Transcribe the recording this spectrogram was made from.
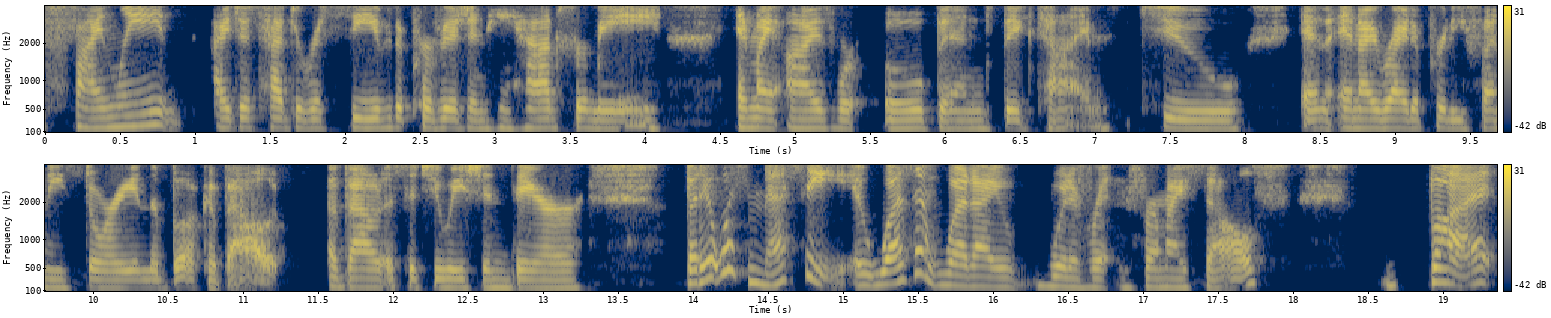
finally, I just had to receive the provision he had for me. And my eyes were opened big time to, and, and I write a pretty funny story in the book about, about a situation there but it was messy. It wasn't what I would have written for myself, but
